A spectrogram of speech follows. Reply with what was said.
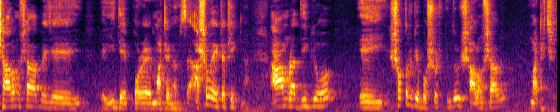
শাহ আলম সাহেব এই যে ঈদের পরে মাঠে নামছে আসলে এটা ঠিক না। আমরা দীর্ঘ এই সতেরোটি বছর কিন্তু শাহ আলম সাহেব মাঠে ছিল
